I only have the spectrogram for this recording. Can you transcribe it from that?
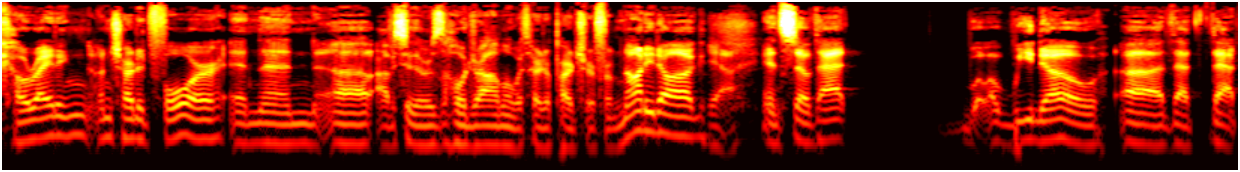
co-writing Uncharted Four, and then uh, obviously there was the whole drama with her departure from Naughty Dog. Yeah. and so that we know uh, that that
